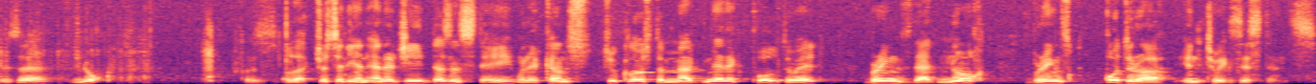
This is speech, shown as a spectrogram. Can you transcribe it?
There's a nuqt because electricity and energy doesn't stay when it comes too close the magnetic pull to it brings that nuqt, brings qudra into existence,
